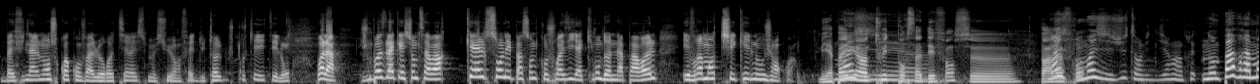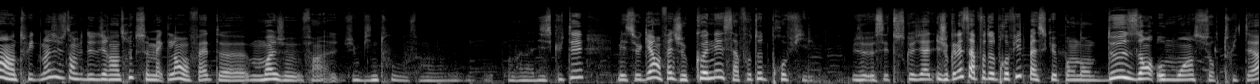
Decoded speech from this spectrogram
ben finalement, je crois qu'on va le retirer ce monsieur en fait du talk. Je trouve qu'il était long. Voilà, je me pose la question de savoir quelles sont les personnes qu'on choisit, à qui on donne la parole, et vraiment checker nos gens quoi. Mais il n'y a pas Moi, eu un tweet pour sa euh, défense euh, par moi, l'Afro moi, j'ai juste envie de dire un truc. Non, pas vraiment un tweet. Moi, j'ai juste envie de dire un truc. Ce mec-là, en fait, euh, moi, je, enfin, je Bintou, enfin, on en a discuté. Mais ce gars, en fait, je connais sa photo de profil. Je- C'est tout ce que j'ai. à dire. Je connais sa photo de profil parce que pendant deux ans au moins sur Twitter,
